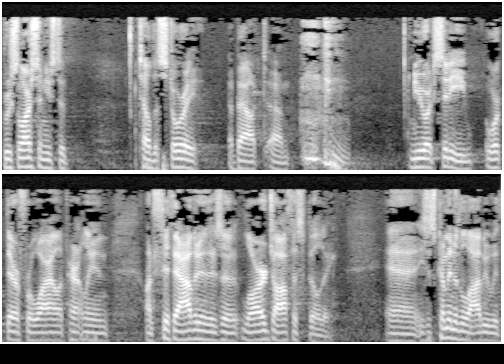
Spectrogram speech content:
Bruce Larson used to tell the story about um, New York City. He worked there for a while, apparently, and on Fifth Avenue, there's a large office building. And he says, come into the lobby with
